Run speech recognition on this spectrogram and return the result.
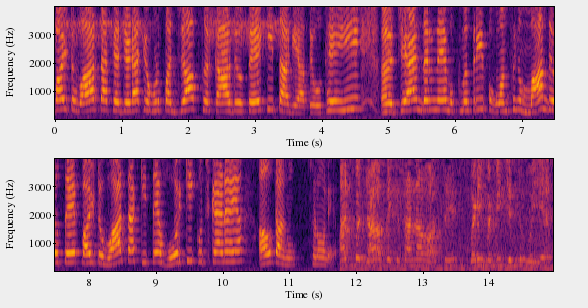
ਪਲਟਵਾਰ ਤੱਕ ਜਿਹੜਾ ਕਿ ਹੁਣ ਪੰਜਾਬ ਸਰਕਾਰ ਦੇ ਉੱਤੇ ਕੀਤਾ ਗਿਆ ਤੇ ਉੱਥੇ ਹੀ ਜੈਂਦਰ ਨੇ ਮੁੱਖ ਮੰਤਰੀ ਭਗਵੰਤ ਸਿੰਘ ਮਾਨ ਦੇ ਉੱਤੇ ਪਲਟਵਾਰ ਤੱਕ ਕੀਤੇ। ਹੋਰ ਕੀ ਕੁਝ ਕਹਿਣਾ ਹੈ? ਆਓ ਤੁਹਾਨੂੰ ਸੁਣਾਉਂਦੇ ਹਾਂ। ਅੱਜ ਪੰਜਾਬ ਦੇ ਕਿਸਾਨਾਂ ਵਾਸਤੇ ਬੜੀ ਵੱਡੀ ਜਿੱਤ ਹੋਈ ਹੈ।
